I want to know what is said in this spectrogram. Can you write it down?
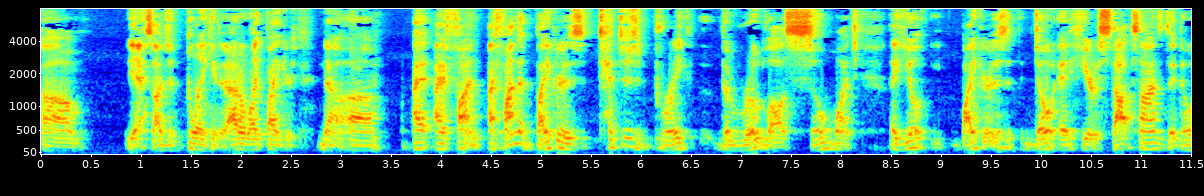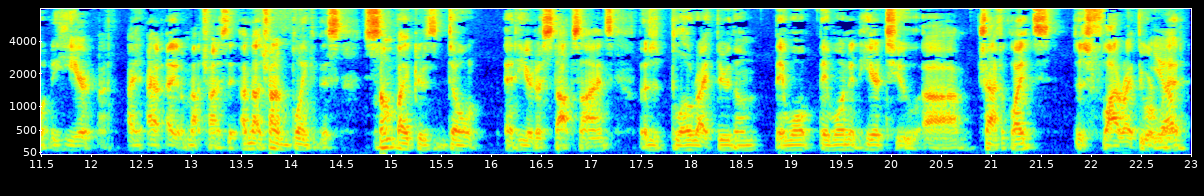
Um, yes, I'll just blanket it. I don't like bikers. No, um, I, I find I find that bikers tend to just break the road laws so much. Like you'll bikers don't adhere to stop signs. They don't adhere. I, I I'm not trying to say. I'm not trying to blanket this. Some bikers don't adhere to stop signs. They'll just blow right through them. They won't. They won't adhere to uh, traffic lights. They'll just fly right through a Yep. red.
